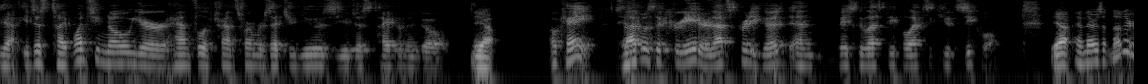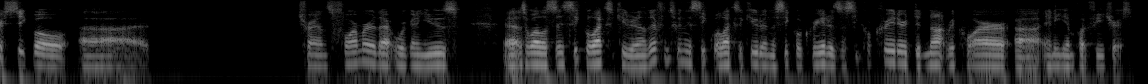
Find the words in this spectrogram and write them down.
Yeah. You just type once you know your handful of transformers that you use, you just type them and go. Yeah. Okay, so that was the creator. That's pretty good, and basically lets people execute SQL. Yeah, and there's another SQL uh, transformer that we're going to use as well as the SQL executor. Now, the difference between the SQL executor and the SQL creator is the SQL creator did not require uh, any input features.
